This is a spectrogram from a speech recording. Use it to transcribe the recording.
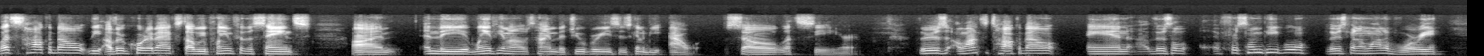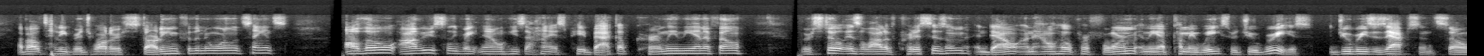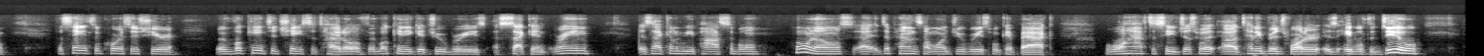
let's talk about the other quarterbacks that'll be playing for the Saints, um, and the lengthy amount of time that Drew Brees is going to be out. So let's see here. There's a lot to talk about, and uh, there's a for some people, there's been a lot of worry about Teddy Bridgewater starting for the New Orleans Saints. Although obviously right now he's the highest paid backup currently in the NFL, there still is a lot of criticism and doubt on how he'll perform in the upcoming weeks with Drew Brees. Drew Brees' absence. So the Saints, of course, this year they're looking to chase the title. They're looking to get Drew Brees a second reign. Is that going to be possible? Who knows? Uh, it depends on what Drew Brees will get back. We'll have to see just what uh, Teddy Bridgewater is able to do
